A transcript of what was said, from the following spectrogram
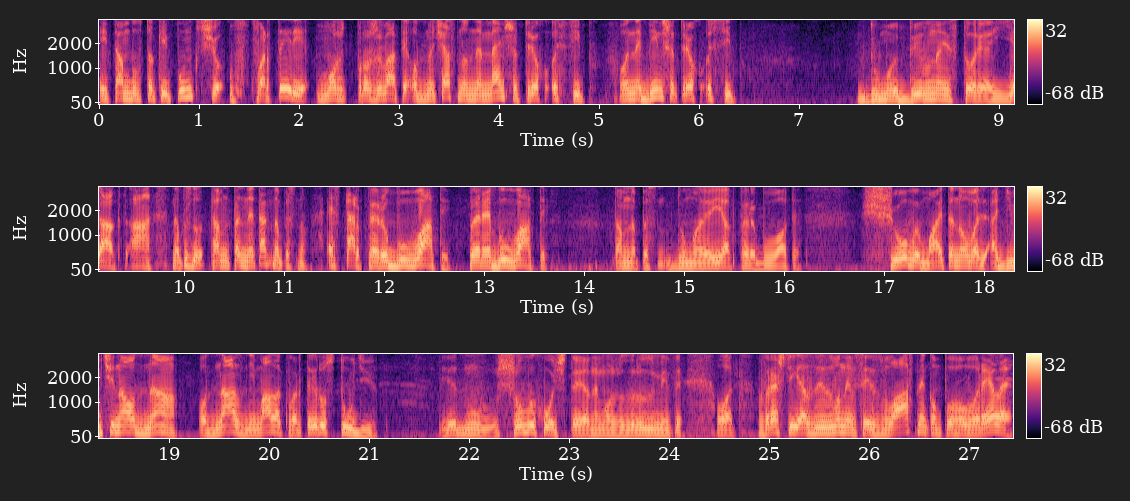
і там був такий пункт, що в квартирі можуть проживати одночасно не менше трьох осіб, о, не більше трьох осіб. Думаю, дивна історія. Як? це? А, написано, там не так написано. Естар перебувати. Перебувати. Там написано, думаю, як перебувати? Що ви маєте на увазі? А дівчина одна. Одна знімала квартиру студію. Ну, що ви хочете, я не можу зрозуміти. От, врешті я зізвонився із власником, поговорили.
